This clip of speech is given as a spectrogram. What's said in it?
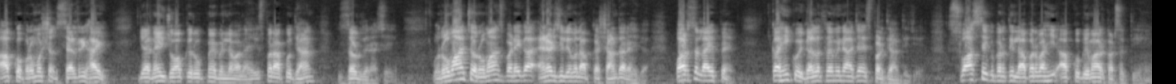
आपको प्रमोशन सैलरी हाई या नई जॉब के रूप में मिलने वाला है। इस पर आपको ध्यान ज़रूर देना चाहिए। रोमांच और रोमांस बढ़ेगा एनर्जी लेवल आपका शानदार रहेगा। पर्सनल लाइफ में कहीं कोई गलत फहमी ना आ जाए, इस पर ध्यान दीजिए। स्वास्थ्य के प्रति लापरवाही आपको बीमार कर सकती है।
